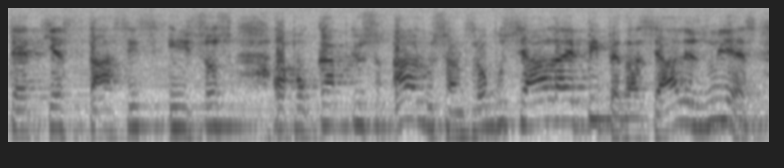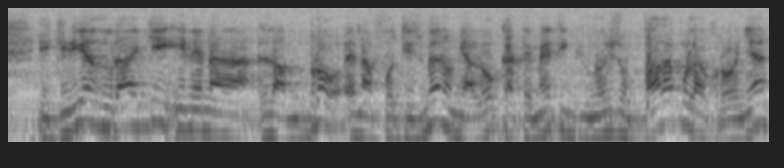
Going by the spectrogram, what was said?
τέτοιες τάσεις ίσως από κάποιους άλλους ανθρώπους σε άλλα επίπεδα, σε άλλες δουλειές. Η κυρία Δουράκη είναι ένα λαμπρό, ένα φωτισμένο μυαλό, κατ' εμέ την γνωρίζω πάρα πολλά χρόνια,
